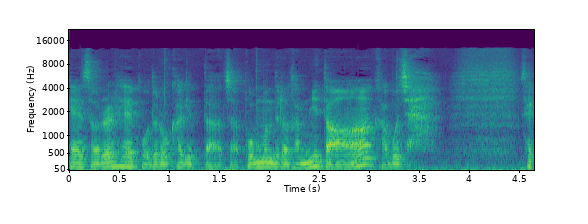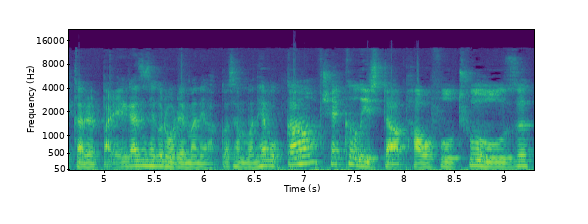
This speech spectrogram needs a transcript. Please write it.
해설을 해 보도록 하겠다. 자, 본문 들어갑니다. 가보자. 색깔을 빨간색으로 오랜만에 바꿔서 한번 해볼까? 체크리스트, powerful tools,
